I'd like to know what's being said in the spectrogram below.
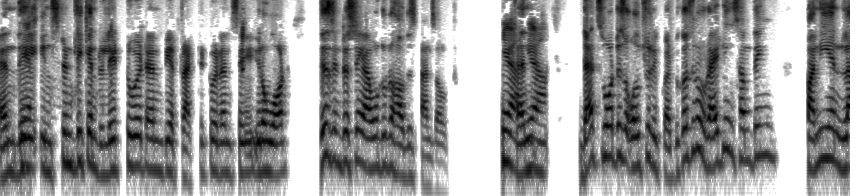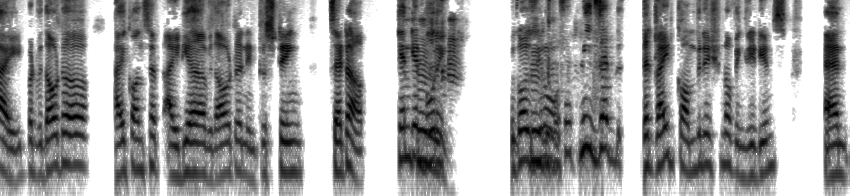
and they Yeah. instantly can relate to it and be attracted to it and say, you know what, this is interesting. I want to know how this pans out. Yeah, And yeah, That's what is also required because, you know, writing something funny and light, but without a high concept idea, without an interesting setup can get Hmm. boring because, you know, so it needs that, that right combination of ingredients. And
